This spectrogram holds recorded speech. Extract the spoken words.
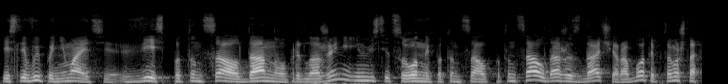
если вы понимаете весь потенциал данного предложения, инвестиционный потенциал, потенциал даже сдачи, работы, потому что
